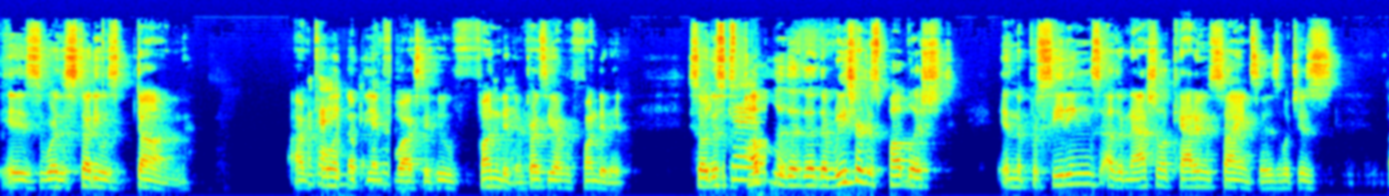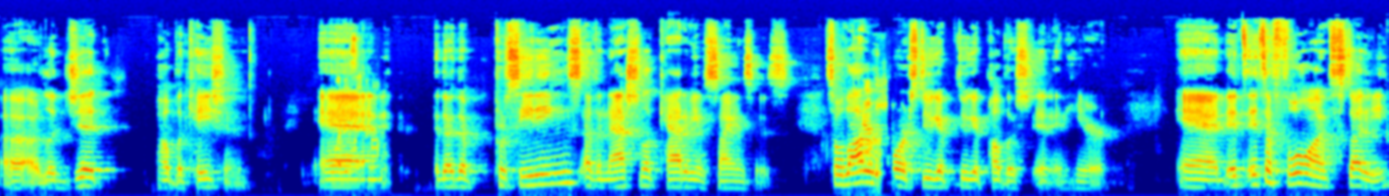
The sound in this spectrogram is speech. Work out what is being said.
is where the study was done. I'm Okay. pulling up the info as to who funded it. I'm trying to see who funded it. So this is Okay. public. The, the, the research is published in the Proceedings of the National Academy of Sciences, which is uh, a legit publication, is and the the Proceedings of the National Academy of Sciences. So a lot of reports do get do get published in, in here, and it's it's a full on study.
